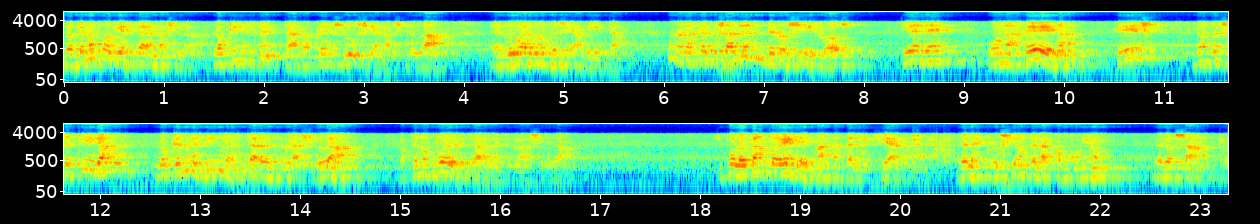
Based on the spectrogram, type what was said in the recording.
lo que no podía estar en la ciudad, lo que infecta, lo que ensucia la ciudad, el lugar donde se habita. Bueno, la Jerusalén de los hijos tiene una ajena que es donde se tira lo que no es digno de estar dentro de la ciudad, lo que no puede estar dentro de la ciudad. Y por lo tanto es la imagen del infierno, de la exclusión de la comunión de los santos,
